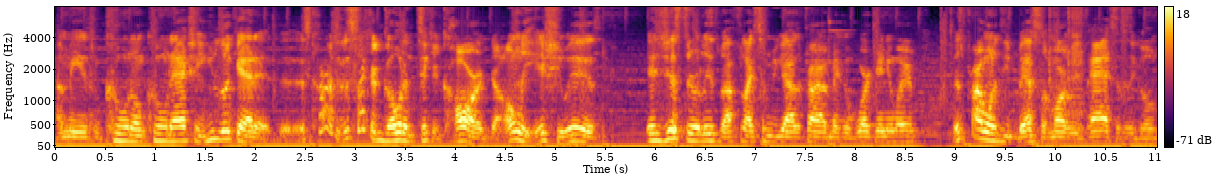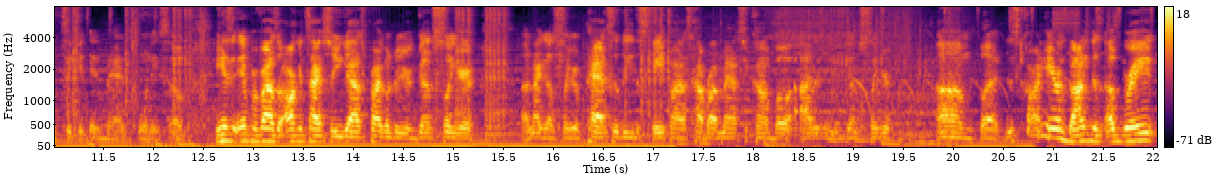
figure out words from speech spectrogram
I mean, some coon on coon action. You look at it, this card, it's like a golden ticket card. The only issue is, it's just the release, but I feel like some of you guys are probably making it work anyway. It's probably one of the best Lamar we've had since the golden ticket in Madden 20. So he's an improviser archetype, so you guys probably gonna do your gunslinger, uh, not gunslinger, passive lead, escape eyes, hot route master combo. I just need a gunslinger. Um, but this card here is Donnie this upgrade.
